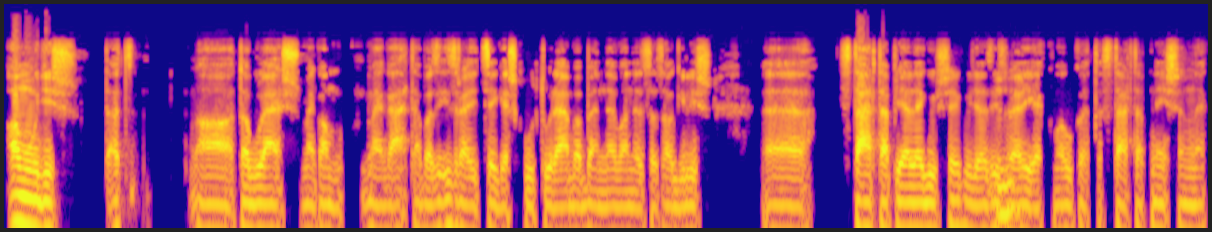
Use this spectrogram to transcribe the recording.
Amúgy is, tehát a tabulás, meg, a, meg általában az izraeli céges kultúrában benne van ez az agilis startup jellegűség, ugye az mhm. izraeliek magukat a Startup Nationnek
